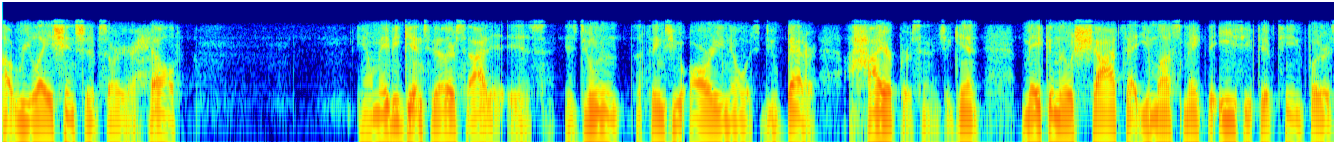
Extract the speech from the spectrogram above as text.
uh, relationships, or your health. You know, maybe getting to the other side is is doing the things you already know what to do better, a higher percentage. Again, making those shots that you must make, the easy 15 footers,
